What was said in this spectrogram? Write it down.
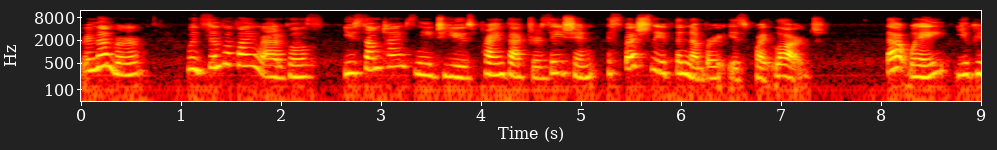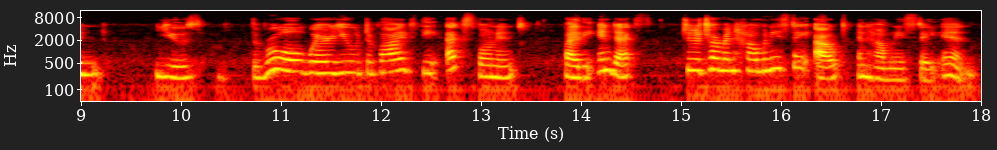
Remember, when simplifying radicals, you sometimes need to use prime factorization, especially if the number is quite large. That way, you can use the rule where you divide the exponent by the index to determine how many stay out and how many stay in.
